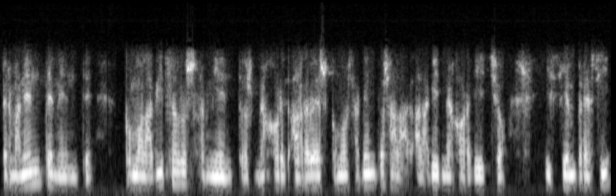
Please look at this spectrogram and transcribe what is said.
permanentemente, como la vid a los sarmientos, mejor al revés, como sarmientos a la, a vid, mejor dicho, y siempre así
